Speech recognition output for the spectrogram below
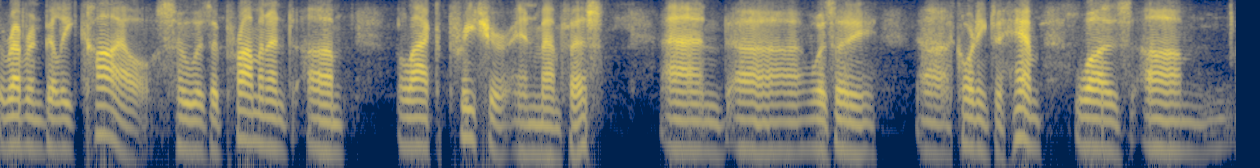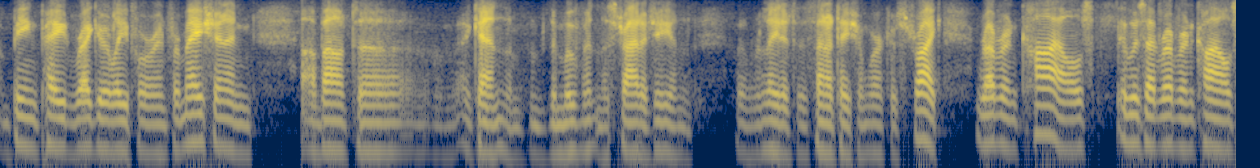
the Reverend Billy Kyles, who was a prominent um, black preacher in Memphis, and uh, was a uh, according to him was um, being paid regularly for information and about uh, again the, the movement and the strategy and related to the sanitation workers strike. Reverend Kyles, it was at Reverend Kyles'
